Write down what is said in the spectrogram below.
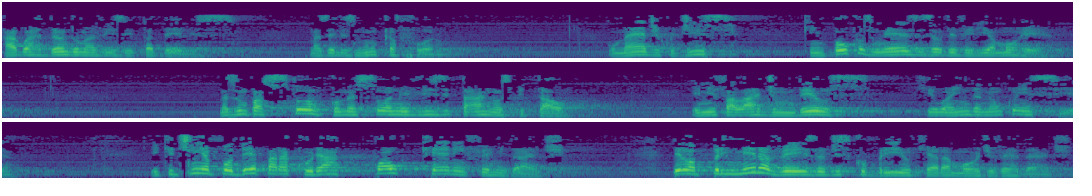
aguardando uma visita deles, mas eles nunca foram. O médico disse que em poucos meses eu deveria morrer. Mas um pastor começou a me visitar no hospital e me falar de um Deus que eu ainda não conhecia e que tinha poder para curar qualquer enfermidade. Pela primeira vez eu descobri o que era amor de verdade,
